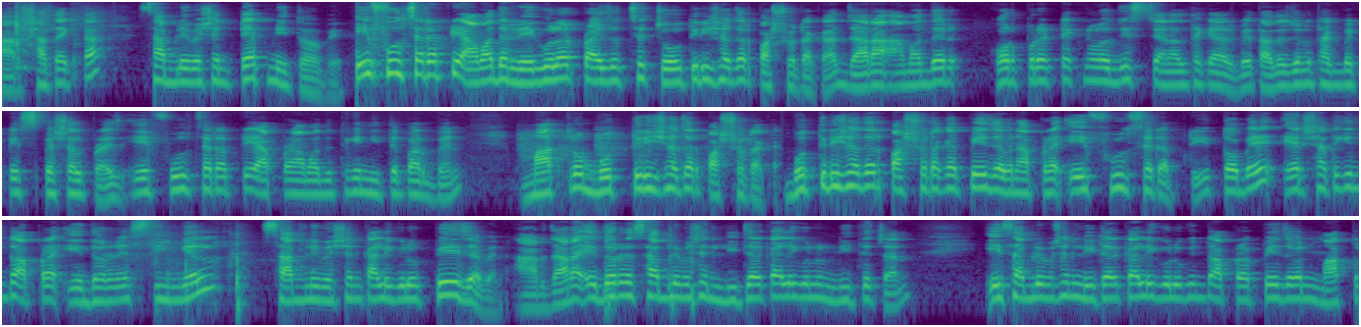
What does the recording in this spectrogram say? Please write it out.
আর সাথে একটা সাবলিমেশন ট্যাপ নিতে হবে। এই ফুল সেটআপটি আমাদের রেগুলার প্রাইস হচ্ছে চৌত্রিশ হাজার পাঁচশো টাকা। যারা আমাদের কর্পোরেট টেকনোলজিস চ্যানেল থেকে আসবে, তাদের জন্য থাকবে একটি স্পেশাল প্রাইস। এই ফুল সেটআপটি আপনারা আমাদের থেকে নিতে পারবেন মাত্র বত্রিশ হাজার পাঁচশো টাকা। বত্রিশ হাজার পাঁচশো টাকায় পেয়ে যাবেন আপনারা এই ফুল সেটআপটি। তবে এর সাথে কিন্তু আপনারা এই ধরনের সিঙ্গেল সাবলিমেশন কালিগুলো পেয়ে যাবেন। আর যারা এই ধরনের সাবলিমেশন লিটার কালিগুলো নিতে চান, এই সাবলিমেশন লিটার কালিগুলো কিন্তু আপনারা পেয়ে যাবেন মাত্র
